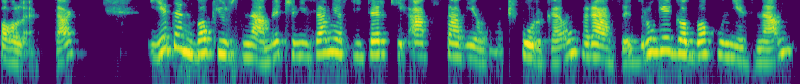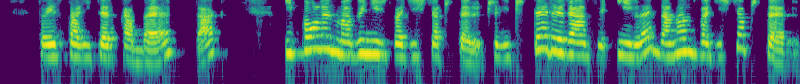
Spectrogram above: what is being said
pole, tak? Jeden bok już znamy, czyli zamiast literki A wstawię czwórkę razy drugiego boku nie znam, to jest ta literka B, tak? I pole ma wynieść 24, czyli 4 razy ile da nam 24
